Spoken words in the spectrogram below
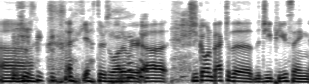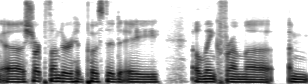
Uh, yeah, there's a lot over here. Uh, just going back to the the GPU thing. Uh, Sharp Thunder had posted a a link from uh, um,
